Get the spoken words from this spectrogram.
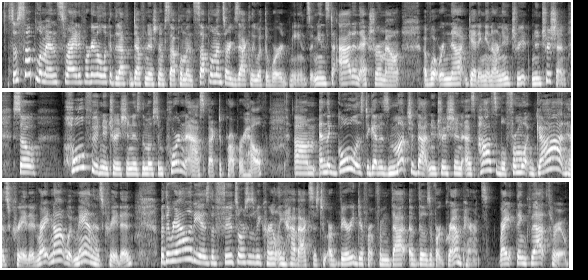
so, supplements, right? If we're going to look at the def- definition of supplements, supplements are exactly what the word means. It means to add an extra amount of what we're not getting in our nutri- nutrition. So, Whole food nutrition is the most important aspect of proper health, um, and the goal is to get as much of that nutrition as possible from what God has created, right? Not what man has created. But the reality is, the food sources we currently have access to are very different from that of those of our grandparents, right? Think that through.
